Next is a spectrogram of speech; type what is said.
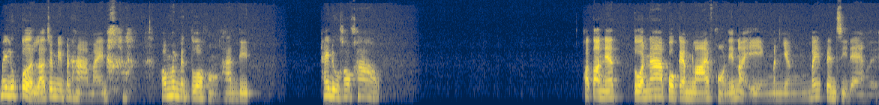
ไม่รู้เปิดแล้วจะมีปัญหาไหมนะคะเพราะมันเป็นตัวของฮาร์ดดิสให้ดูคร่าวๆ เพราะตอนนี้ตัวหน้าโปรแกรมไลฟ์ของนิดหน่อยเอง มันยังไม่เป็นสีแดงเลย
